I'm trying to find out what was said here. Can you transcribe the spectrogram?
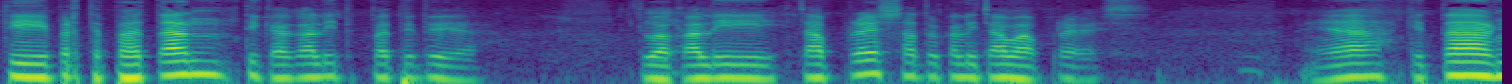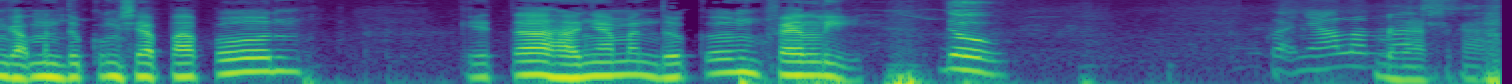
di perdebatan tiga kali debat itu ya. Dua Iya. kali capres, satu kali cawapres. Ya, kita nggak mendukung siapa pun. Kita hanya mendukung Feli. Do. Gak nyalon Benar mas. sekali.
